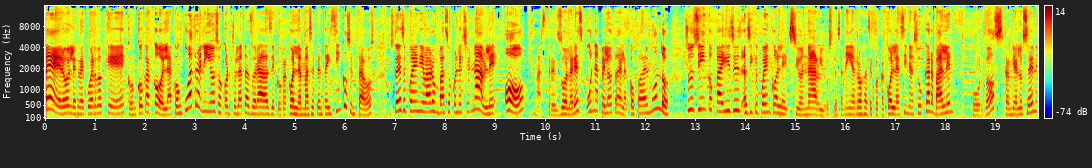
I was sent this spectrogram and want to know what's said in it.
pero les recuerdo que con Coca-Cola, con cuatro anillos o corcholatas doradas de Coca-Cola más 75 centavos, ustedes se pueden llevar un vaso coleccionable o, más 3 dólares, una pelota de la Copa del Mundo. Son cinco países, así que pueden coleccionarlos. Las anillas rojas de Coca-Cola sin azúcar valen por dos. Cambiarlos en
